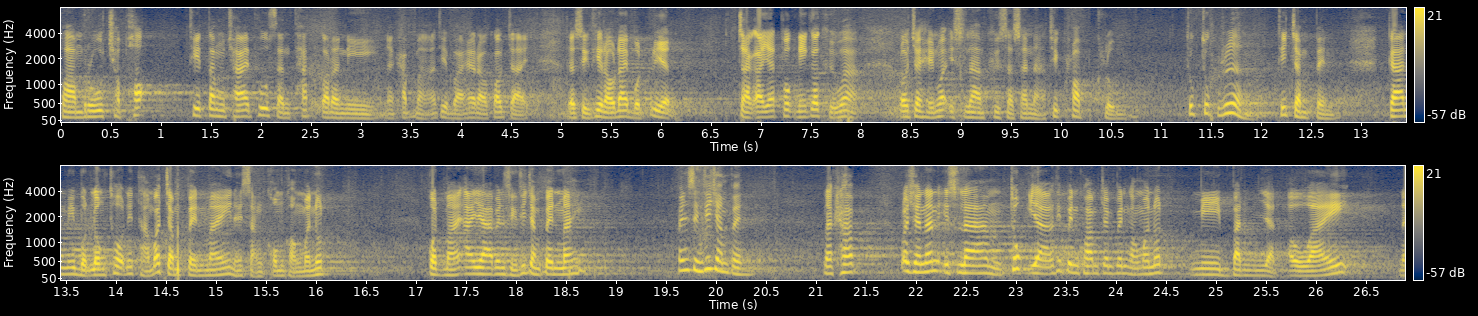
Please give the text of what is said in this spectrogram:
ความรู้เฉพาะที่ต้องใช้ผู้สันทัดกรณีนะครับมาอธิบายให้เราเข้าใจ แต่สิ่งที่เราได้บทเรียนจากอายัดพวกนี้ก็คือว่าเราจะเห็นว่าอิสลามคือศาสนาที่ครอบคลุม ทุกๆเรื่องที่จำเป็น การมีบทลงโทษนี่ถามว่าจำเป็นไหมในสังคมของมนุษย์ กฎหมายอาญาเป็นสิ่งที่จำเป็นไหมเป็นสิ่งที่จำเป็นนะครับ เพราะฉะนั้นอิสลามทุกอย่างที่เป็นความจำเป็นของมนุษย์ มีบัญญัติเอาไว้ใน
